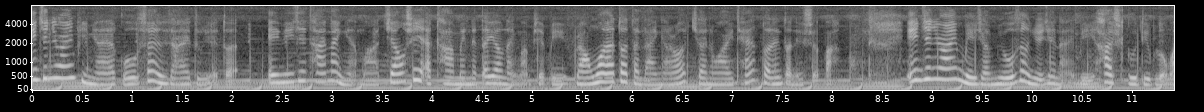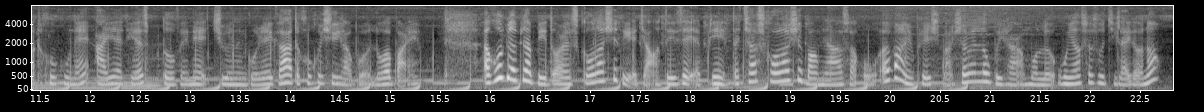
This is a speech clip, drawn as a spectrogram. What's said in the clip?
Engineering ပညာရပ်ကိုစတင်စားတဲ့သူတွေအတွက်အိန္ဒိယထိုင်းနိုင်ငံမှာကျောင်းရှိအခါမဲ့နဲ့တက်ရောက်နိုင်မှာဖြစ်ပြီး round 1အတွက် deadline ကတော့ January 10 2026ပါ။ Engineering major မျိုးစုံရွေးချယ်နိုင်ပြီး high school diploma တစ်ခုခုနဲ့ IELTS TOEFL နဲ့ Duolingo တွေကတစ်ခုခုရှိရဖို့လိုအပ်ပါတယ်။အခုပြပြပေးသွားတဲ့ scholarship တွေအကြောင်းအသေးစိတ်အပြင်တခြား scholarship ပေါင်းများစွာကို FIN page မှာ share လုပ်ပေးထားတာမို့လို့ဝင်ရောက်ဆက်စုကြည့်လိုက်တော့နော်။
